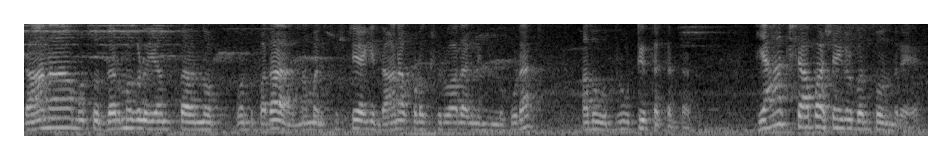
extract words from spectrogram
ದಾನ ಮತ್ತು ಧರ್ಮಗಳು ಅಂತ ಅನ್ನೋ ಒಂದು ಪದ ನಮ್ಮಲ್ಲಿ ಸೃಷ್ಟಿಯಾಗಿ ದಾನ ಕೊಡೋಕೆ ಶುರುವಾದಾಗಲಿಂದಲೂ ಕೂಡ ಅದು ಹುಟ್ಟು- ಹುಟ್ಟಿರ್ತಕ್ಕಂಥದ್ದು. ಯಾಕೆ ಶಾಪಾಶಯಗಳು ಬಂತು ಅಂದರೆ,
